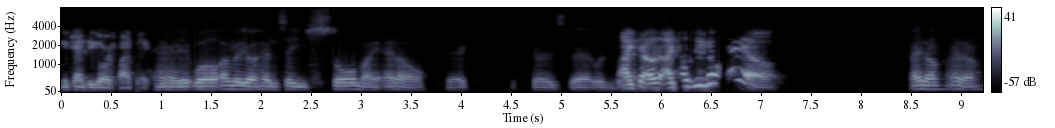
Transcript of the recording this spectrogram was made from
Mackenzie Gore is my pick. All right. Well, I'm going to go ahead and say you stole my NL pick because that was. I, told I told you to go AL. I know. I know.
